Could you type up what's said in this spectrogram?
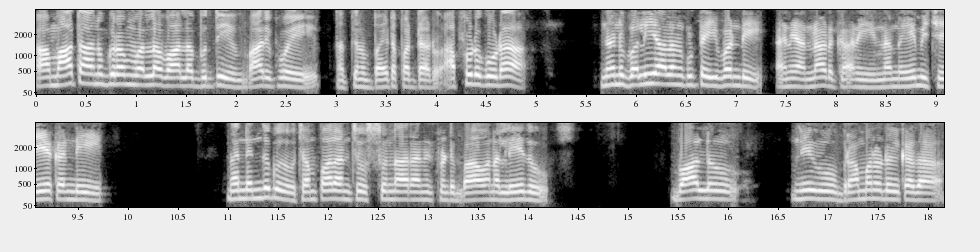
ఆ మాత అనుగ్రహం వల్ల వాళ్ళ బుద్ధి మారిపోయి అతను బయటపడ్డాడు. అప్పుడు కూడా నన్ను బలియాలనుకుంటే ఇవ్వండి అని అన్నాడు కానీ నన్ను ఏమి చేయకండి. నన్ను ఎందుకు చంపాలని చూస్తున్నారు అనేటువంటి భావన లేదు. వాళ్ళు నీవు బ్రాహ్మణుడివి కదా.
